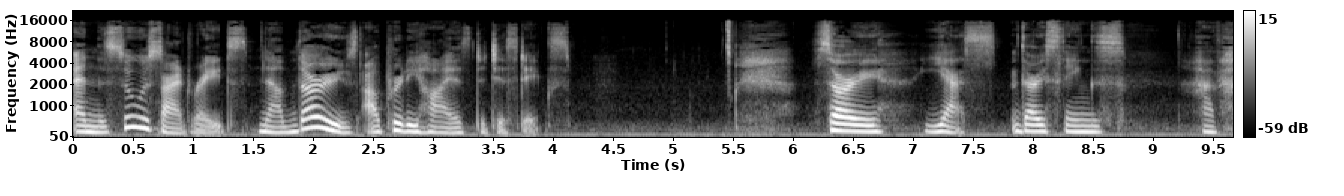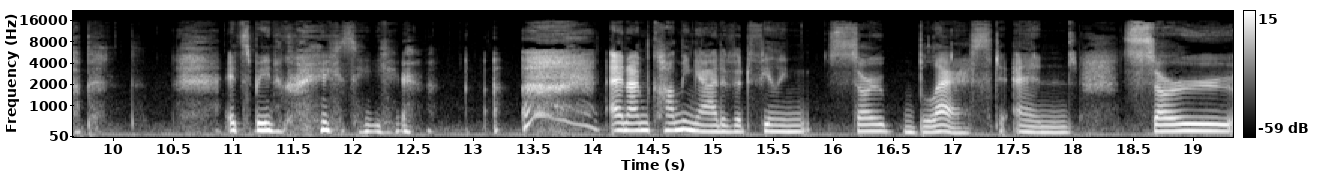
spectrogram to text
and the suicide rates, now those are pretty high statistics. So, yes, those things have happened. It's been a crazy year. And I'm coming out of it feeling so blessed and so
